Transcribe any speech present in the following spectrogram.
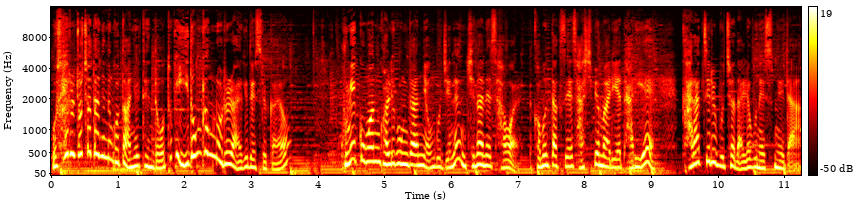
뭐 새를 쫓아다니는 것도 아닐 텐데 어떻게 이동 경로를 알게 됐을까요? 국립공원관리공단 연구진은 지난해 4월 검은 딱새 40여 마리의 다리에 가락지를 붙여 날려보냈습니다.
